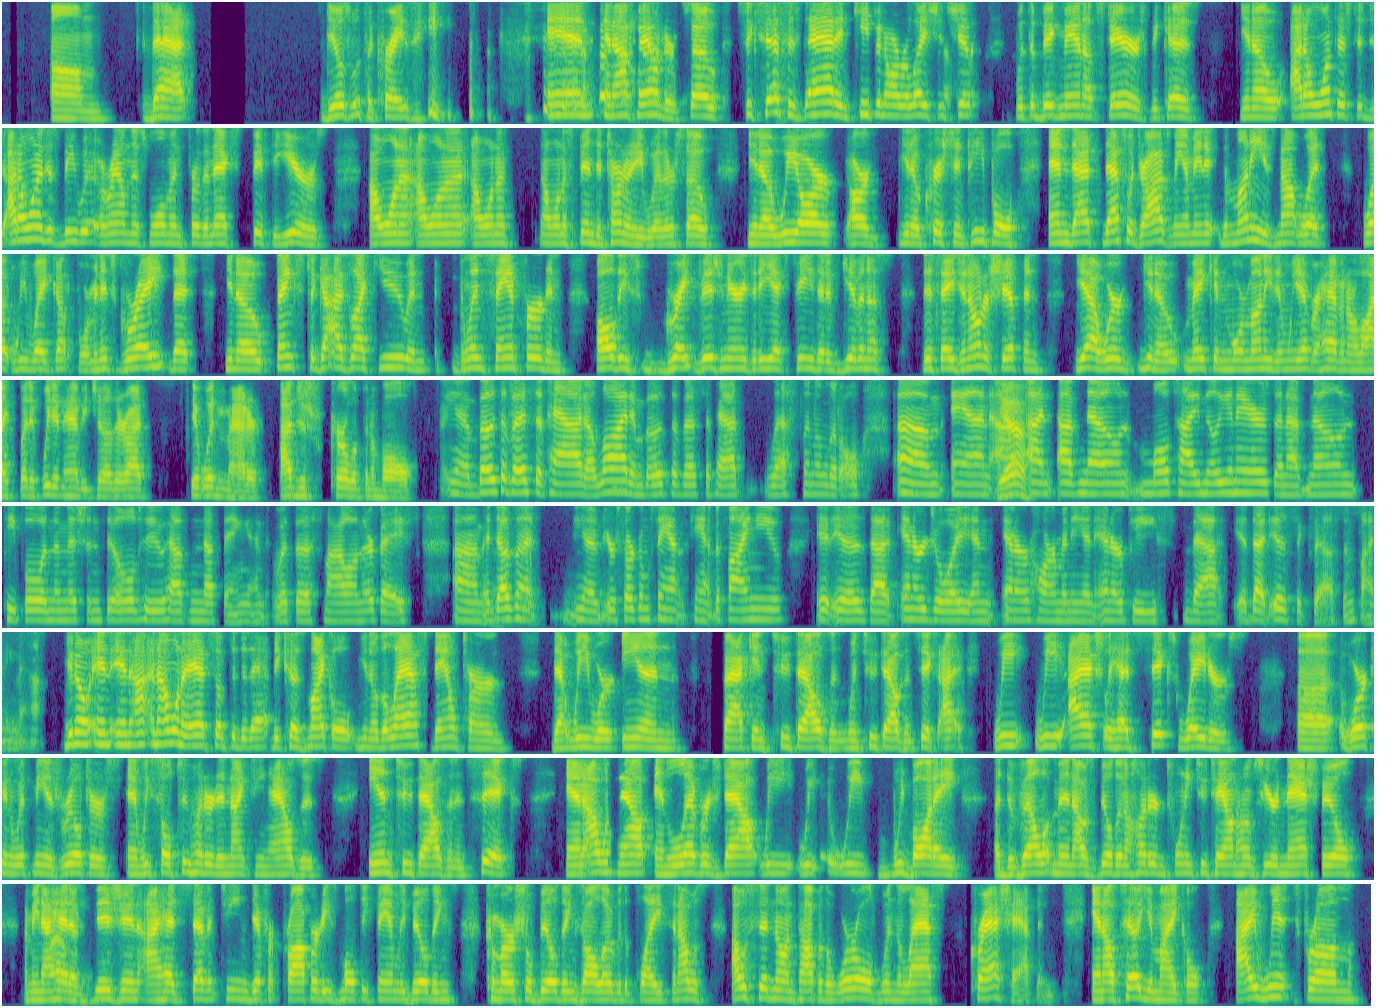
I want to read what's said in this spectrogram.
um, that deals with the crazy. and and I found her. So success is that, and keeping our relationship with the big man upstairs because you know I don't want this to. I don't want to just be with, around this woman for the next fifty years. I want to. I want to. I want to. I want to spend eternity with her. So you know we are are you know Christian people, and that that's what drives me. I mean, it, the money is not what what we wake up for. I mean, it's great that, you know, thanks to guys like you and Glenn Sanford and all these great visionaries at EXP that have given us this age agent ownership. And yeah, we're, you know, making more money than we ever have in our life. But if we didn't have each other, I, it wouldn't matter. I'd just curl up in a ball. you know, both of us have had a lot and both of us have had less than a little. Um, and yeah. I, I, I've known multi-millionaires and I've known people in the mission field who have nothing and with a smile on their face. Um, it doesn't, you know, your circumstance can't define you. It is that inner joy and inner harmony and inner peace that that is success in finding that. You know, and and I and I want to add something to that because Michael, you know, the last downturn that we were in back in 2000 when 2006 i we we i actually had six waiters uh, working with me as realtors and we sold 219 houses in 2006 and yeah. i went out and leveraged out we we we we bought a a development i was building 122 townhomes here in nashville I mean, I had a vision. I had 17 different properties, multifamily buildings, commercial buildings all over the place. And I was I was sitting on top of the world when the last crash happened. And I'll tell you, Michael, I went from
